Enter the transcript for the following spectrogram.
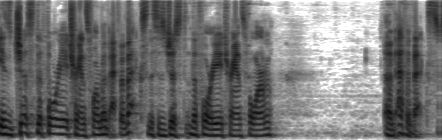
is just the Fourier transform of f of x. This is just the Fourier transform of f of x.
